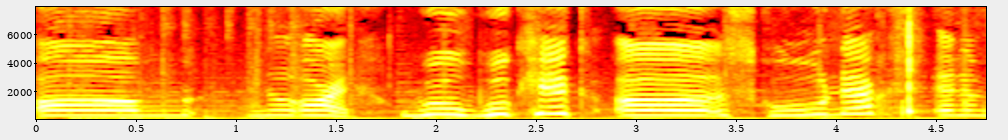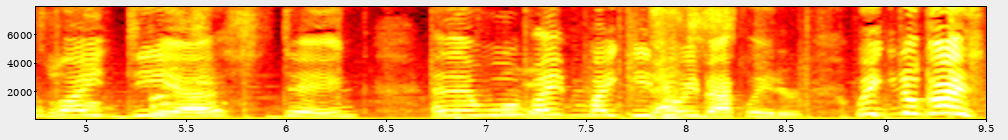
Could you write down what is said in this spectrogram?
Um, no, all right. We'll we'll kick uh school next and invite DS Dink, and then we'll invite Mikey Joey back later. Wait, no, guys,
